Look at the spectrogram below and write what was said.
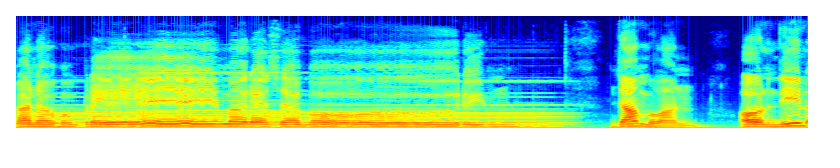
मनहु प्रेम रस बोरी जाम्बवान और नील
